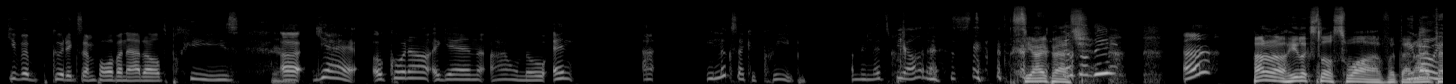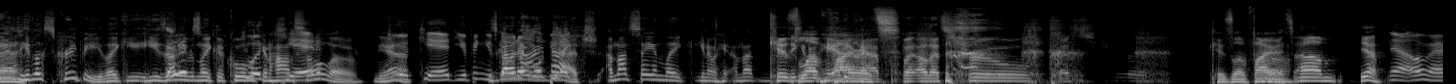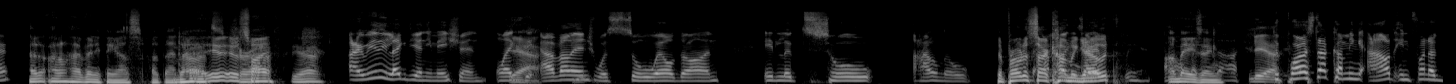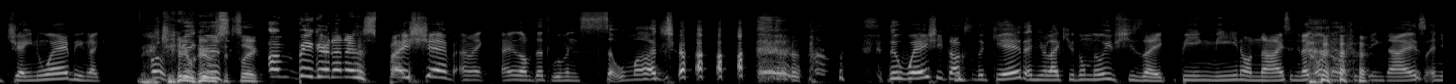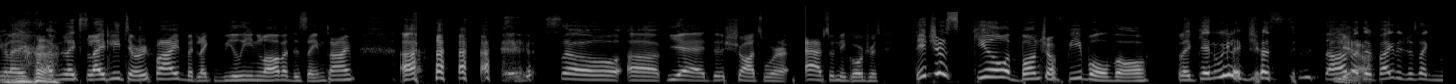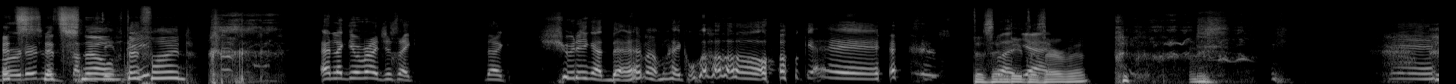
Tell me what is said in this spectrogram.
Give a good example of an adult, please. Yeah. Uh, yeah, Okona again. I don't know, and uh, he looks like a creep. I mean, let's be honest. It's the eye patch. Doesn't? I don't know. He looks a little suave with that you eye know, he, is, he looks creepy. Like he, he's He not even like a cool to a looking Han kid- Solo. To Yeah. a kid, you think he's got an daughter eye won't like, patch. I'm not saying like you know. I'm not. Kids on love handicaps, pirates. but oh, that's true. that's true. Kids love pirates. Um, yeah, yeah, okay. I don't, I don't have anything else about that. No, Uh, it, it was fine. Yeah. I really like the animation. Like Yeah. the avalanche was so well done. It looked so I don't know. The protostar I'm coming excited. out. Oh amazing. Yeah The protostar coming out in front of Janeway, being like, Oh, Janeway was just like, "I'm bigger than a spaceship." I'm like, I love that woman so much. the way she talks to the kid, and you're like, you don't know if she's like being mean or nice, and you're like, oh no, she's being nice, and you're like, I'm like slightly terrified, but like really in love at the same time. Uh, so uh, yeah, the shots were absolutely gorgeous. They just kill a bunch of people though. Like, can we like just stop Yeah. at the fact they just like murdered? It's like, it's some snow. They're fine. and like you're right, just like like shooting at them. I'm like, whoa, okay. Does Indy yeah. deserve it? Eh.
